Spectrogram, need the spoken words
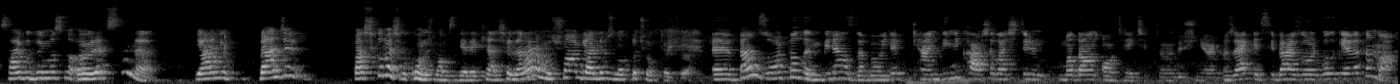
saygı duymasını öğretsene. Yani bence başka başka konuşmamız gereken şeyler var ama şu an geldiğimiz nokta çok kötü. Ee, ben zorbalığın biraz da böyle kendini karşılaştırmadan ortaya çıktığını düşünüyorum. Özellikle siber zorbalık evet ama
